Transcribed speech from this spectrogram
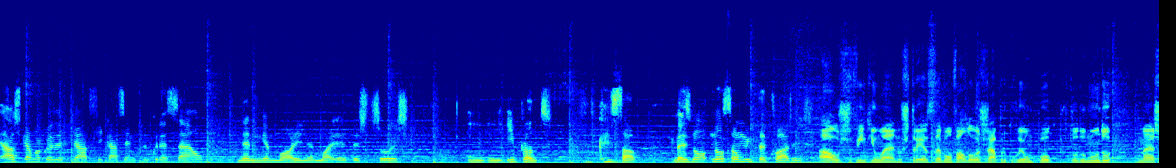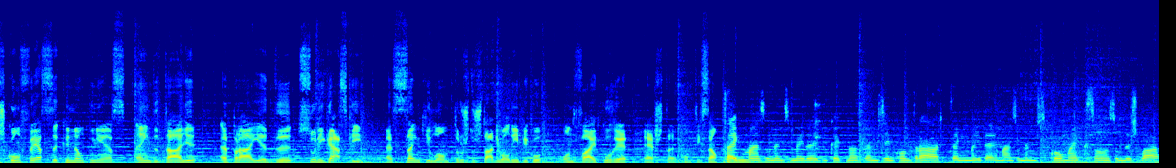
Acho que é uma coisa que há de ficar sempre no coração, na minha memória e na memória das pessoas. E, e pronto, quem sabe mas não, não são muito tatuagens. Aos 21 anos, Teresa Bonvalor já percorreu um pouco por todo o mundo, mas confessa que não conhece em detalhe a praia de Surigaski, a 100 km do Estádio Olímpico, onde vai decorrer esta competição. Tenho mais ou menos uma ideia do que é que nós vamos encontrar, tenho uma ideia mais ou menos de como é que são as ondas lá,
